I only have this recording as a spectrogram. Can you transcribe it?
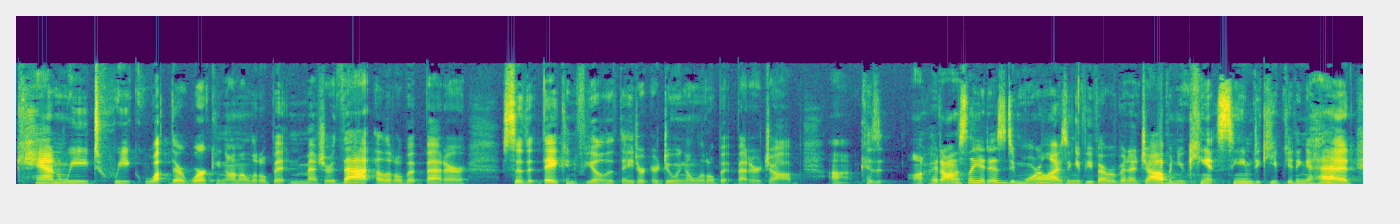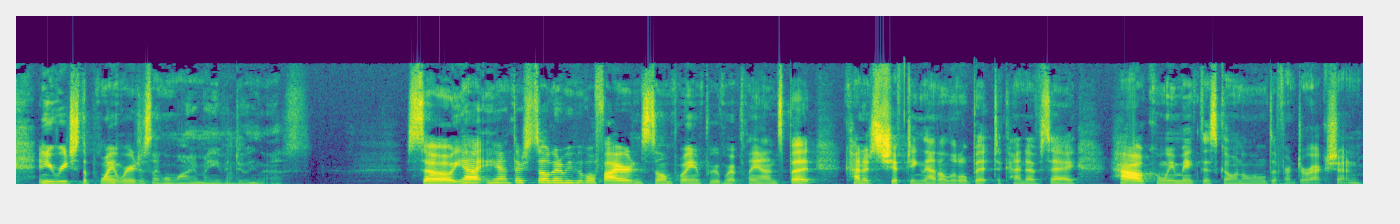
Can we tweak what they're working on a little bit and measure that a little bit better so that they can feel that they are doing a little bit better job? Uh, because uh, quite honestly, it is demoralizing if you've ever been a job and you can't seem to keep getting ahead and you reach the point where you're just like, well, why am I even doing this? So yeah, yeah, there's still going to be people fired and still employee improvement plans, but kind of shifting that a little bit to kind of say, how can we make this go in a little different direction?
